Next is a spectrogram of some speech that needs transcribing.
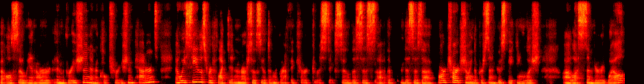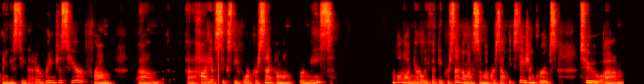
but also in our immigration and acculturation patterns. And we see this reflected in our sociodemographic characteristics. So this is uh, the, this is a bar chart showing the percent who speak English uh, less than very well. And you see that it ranges here from um, a high of 64% among Burmese, well, nearly 50% among some of our Southeast Asian groups, to um,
